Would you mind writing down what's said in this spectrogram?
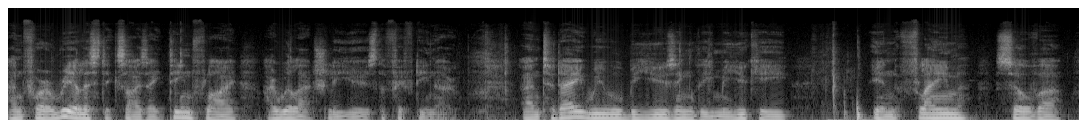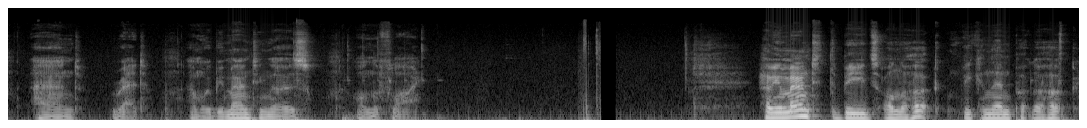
And for a realistic size 18 fly I will actually use the 15.0 and today we will be using the Miyuki in flame, silver and red. And we'll be mounting those on the fly. Having mounted the beads on the hook we can then put the hook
